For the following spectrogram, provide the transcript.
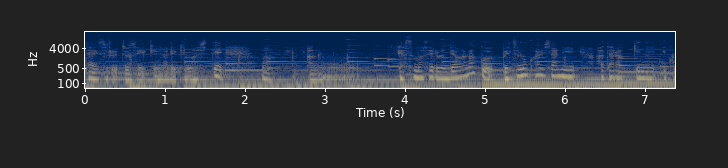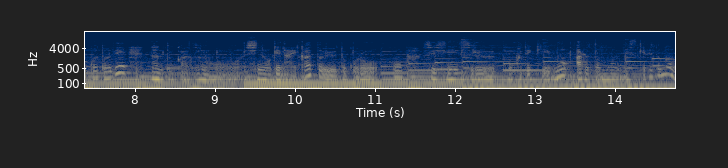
対する助成金ができまして、まああの休ませるんではなく別の会社に働きに行くことでなんとかそのしのげないかというところを推進する目的もあると思うんですけれども、ま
